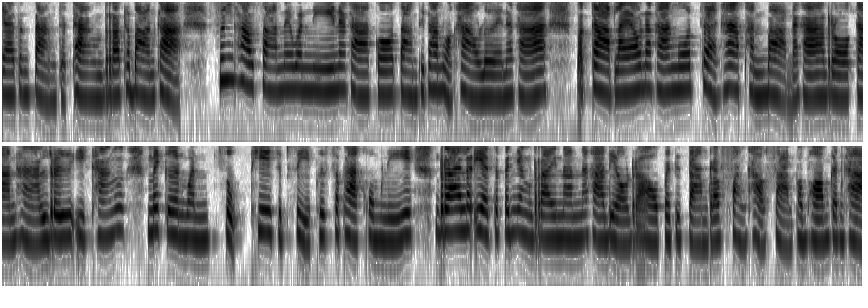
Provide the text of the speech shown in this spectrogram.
ยาต่างๆ จากทางรัฐบาลค่ะ ซึ่งข่าวสารในวันนี้นะคะ ก็ตามที่พานหัวข่าวเลยนะคะ ประกาศแล้วนะคะ งดแจก 5,000 บาทนะคะ รอการหาหรืออีกครั้งไม่เกินวันศุกร์ที่ 14 พฤษภาคมนี้ รายละเอียดจะเป็นอย่างไรนั้นนะคะ เดี๋ยวเราไปติดตามรับฟังข่าวสารพร้อม ๆ กันค่ะ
